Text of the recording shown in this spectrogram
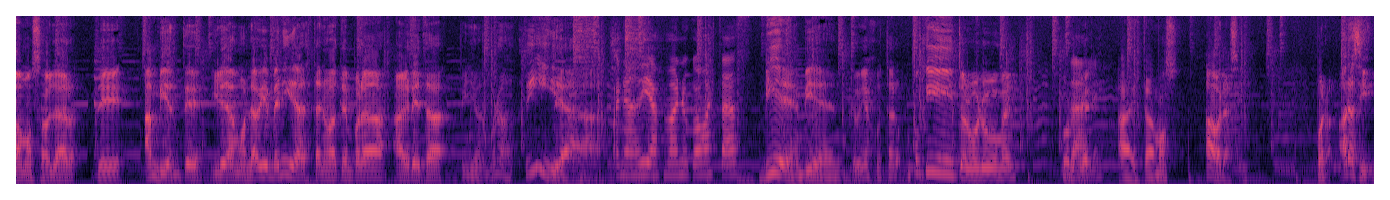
Vamos a hablar de ambiente y le damos la bienvenida a esta nueva temporada a Greta Piñón. Buenos días. Buenos días, Manu, ¿cómo estás? Bien, bien. Te voy a ajustar un poquito el volumen. Porque Dale. ahí estamos. Ahora sí. Bueno, ahora sí.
